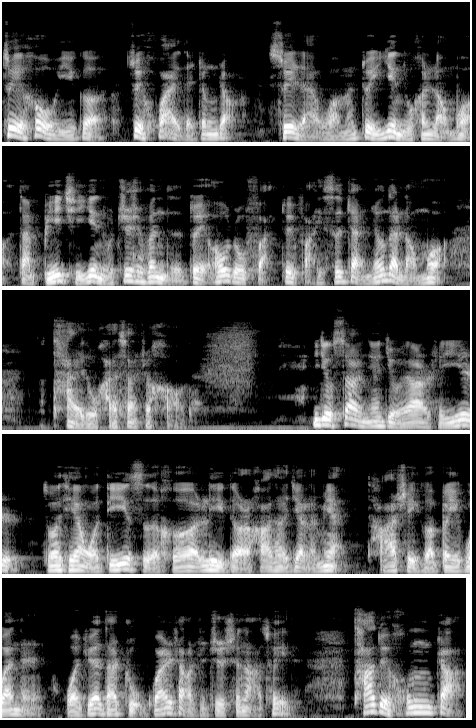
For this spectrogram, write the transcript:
最后一个最坏的征兆：虽然我们对印度很冷漠，但比起印度知识分子对欧洲反对法西斯战争的冷漠。态度还算是好的。一九四二年九月二十一日，昨天我第一次和利德尔哈特见了面。他是一个悲观的人，我觉得他主观上是支持纳粹的。他对轰炸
